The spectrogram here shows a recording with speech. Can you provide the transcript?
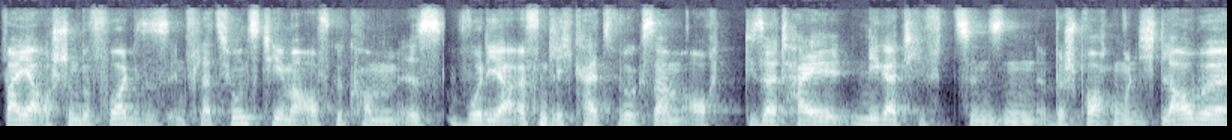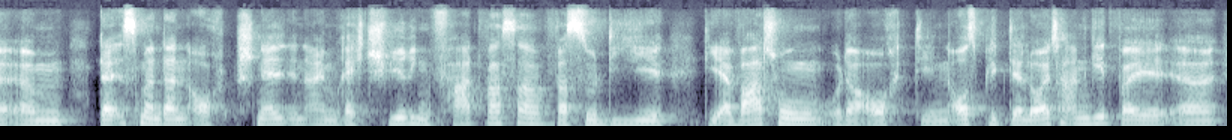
war ja auch schon bevor dieses Inflationsthema aufgekommen ist, wurde ja öffentlichkeitswirksam auch dieser Teil Negativzinsen besprochen. Und ich glaube, ähm, da ist man dann auch schnell in einem recht schwierigen Fahrtwasser, was so die, die Erwartungen oder auch den Ausblick der Leute angeht, weil äh,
